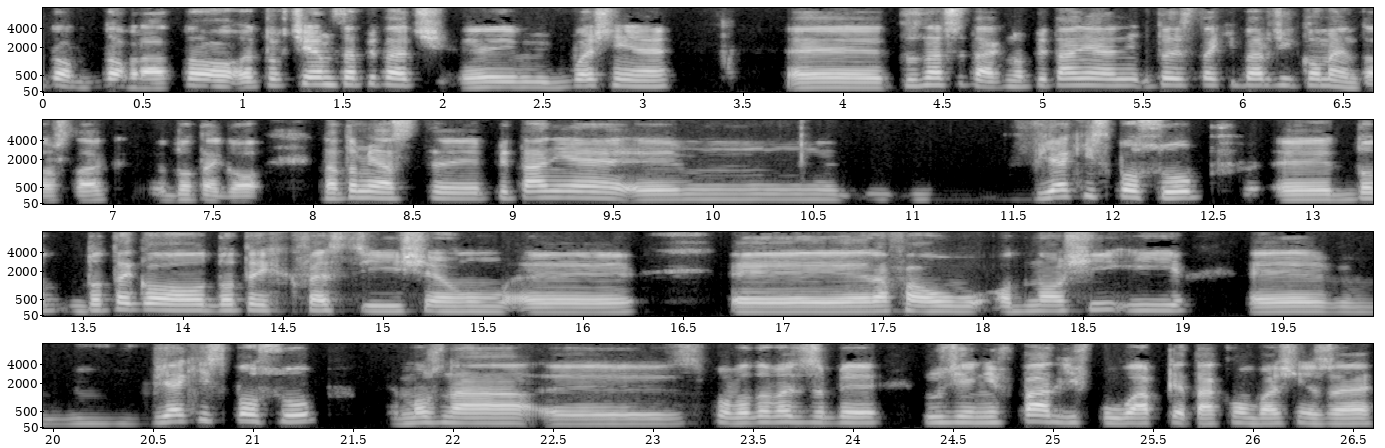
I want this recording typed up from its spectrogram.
Chciałem, dobra, to, to chciałem zapytać y, właśnie, y, to znaczy tak, no pytanie, to jest taki bardziej komentarz, tak, do tego. Natomiast pytanie, w jaki sposób do, do tego, do tych kwestii się Rafał odnosi i w jaki sposób można y, spowodować, żeby ludzie nie wpadli w pułapkę taką właśnie, że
